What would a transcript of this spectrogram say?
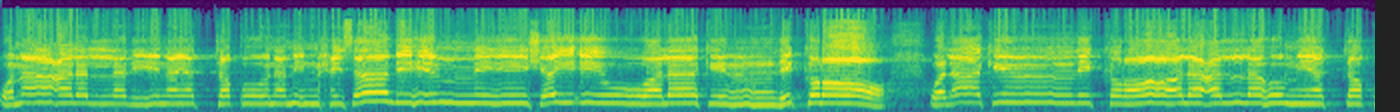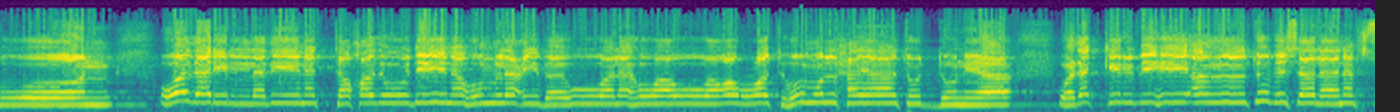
وما على الذين يتقون من حسابهم من شيء ولكن ذكرى ولكن ذكرى لعلهم يتقون. وذر الذين اتخذوا دينهم لعبا ولهوا وغرتهم الحياة الدنيا. وذكر به أن تبسل نفس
